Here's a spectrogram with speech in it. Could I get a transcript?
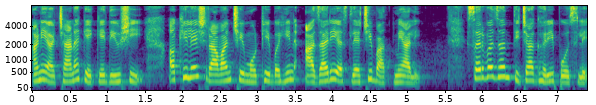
आणि अचानक एके दिवशी अखिलेश रावांची मोठी बहीण आजारी असल्याची बातमी आली. सर्वजण तिच्या घरी पोचले.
